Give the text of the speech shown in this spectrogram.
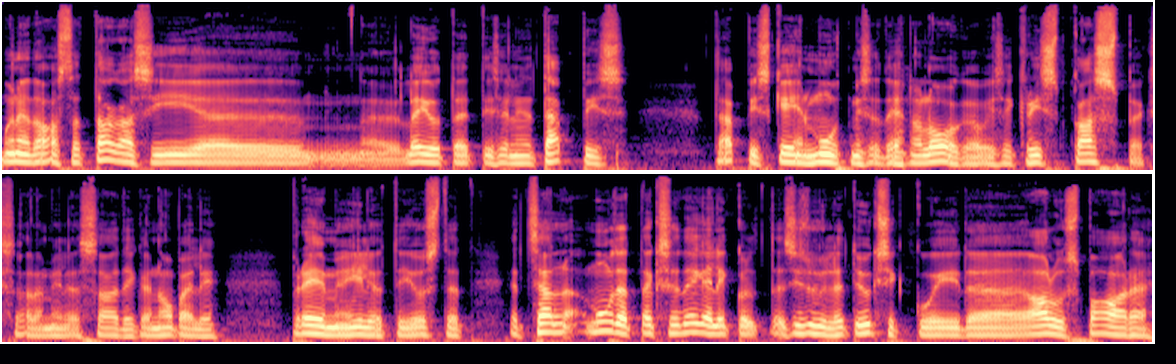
mõned aastad tagasi äh, leiutati selline täppis, täppisgeen muutmise tehnoloogia või see CRISP-Casp, eks ole, millest saadi ka Nobeli preemia hiljuti just, et, et seal muudetakse tegelikult sisuliselt üksikuid äh, aluspaare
